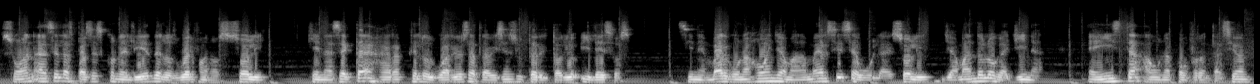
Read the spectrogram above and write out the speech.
Swan hace las paces con el líder de los huérfanos, Soli, quien acepta dejar que los Warriors atraviesen su territorio ilesos. Sin embargo, una joven llamada Mercy se burla de Soli, llamándolo gallina, e insta a una confrontación.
